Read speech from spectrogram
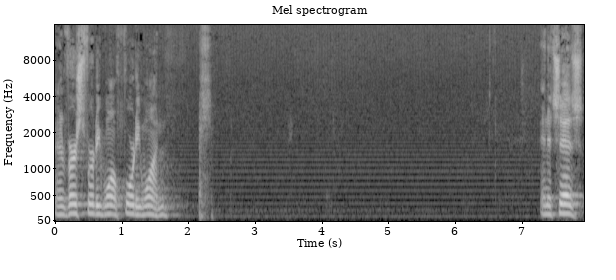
And verse 41, 41 and it says,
